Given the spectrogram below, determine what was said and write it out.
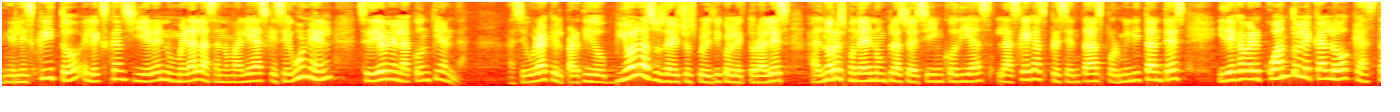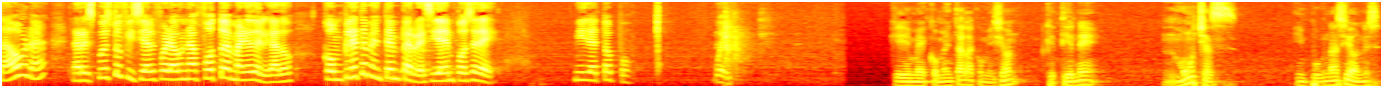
En el escrito, el ex canciller enumera las anomalías que, según él, se dieron en la contienda. Asegura que el partido viola sus derechos político-electorales al no responder en un plazo de cinco días las quejas presentadas por militantes y deja ver cuánto le caló que hasta ahora la respuesta oficial fuera una foto de Mario Delgado completamente emperrecida en pose de ni de topo. Güey. que me comenta la comisión que tiene muchas impugnaciones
